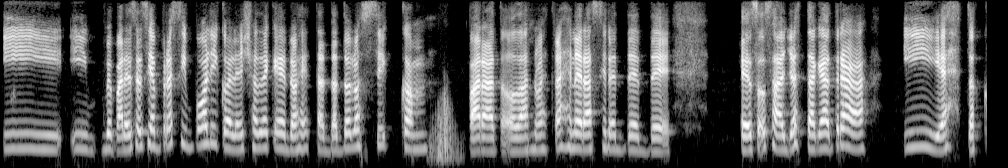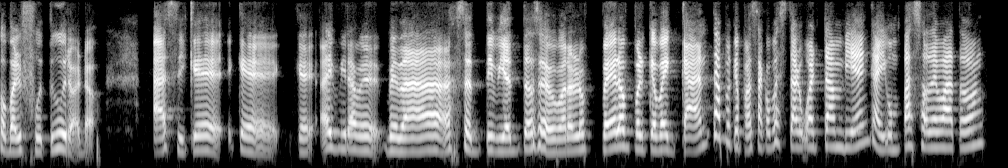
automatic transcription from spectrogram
Y, y, me parece siempre simbólico el hecho de que nos están dando los sitcoms para todas nuestras generaciones desde esos años hasta acá atrás. Y esto es como el futuro, ¿no? Así que, que, que ay, mira, me, me, da sentimientos, se me ponen los pelos, porque me encanta, porque pasa como Star Wars también, que hay un paso de batón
